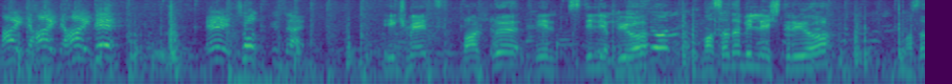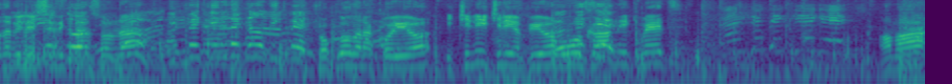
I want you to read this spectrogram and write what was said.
Haydi haydi haydi. Evet çok güzel. Hikmet farklı bir stil yapıyor. Masada birleştiriyor. Masada birleştirdikten sonra Hikmet geride kaldı Hikmet. çoklu olarak koyuyor. İkili ikili yapıyor. Öndesin. Volkan, Hikmet. Ama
